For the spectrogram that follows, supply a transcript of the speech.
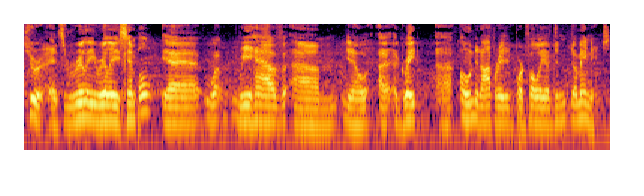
Sure, it's really really simple. Uh, what we have, um, you know, a, a great uh, owned and operated portfolio of d- domain names.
